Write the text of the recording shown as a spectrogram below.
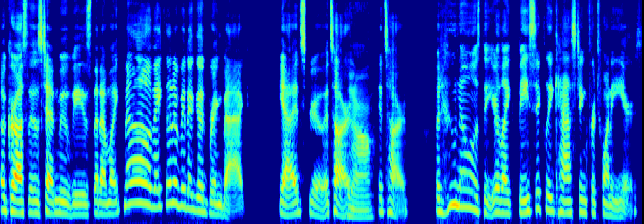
across those ten movies that I'm like, no, they could have been a good bring back. Yeah, it's true. It's hard. Yeah. It's hard. But who knows that you're like basically casting for 20 years?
